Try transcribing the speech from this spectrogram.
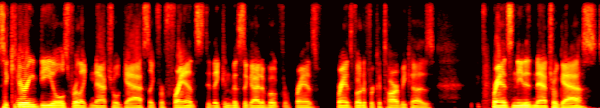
securing deals for like natural gas. Like for France, did they convince the guy to vote for France? France voted for Qatar because France needed natural gas.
